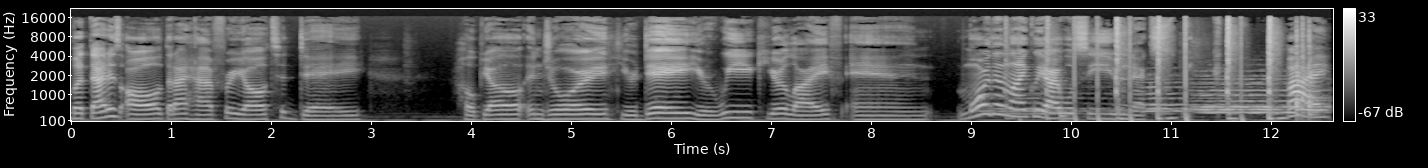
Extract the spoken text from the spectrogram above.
But that is all that I have for y'all today. Hope y'all enjoy your day, your week, your life, and more than likely, I will see you next week. Bye.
